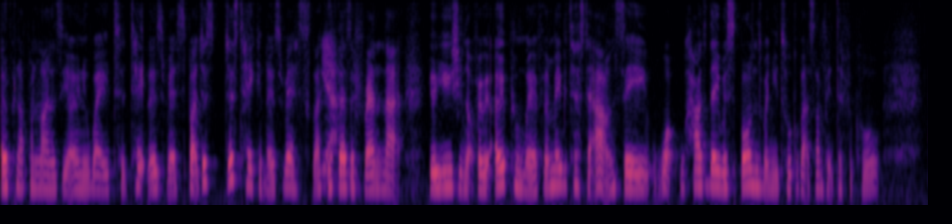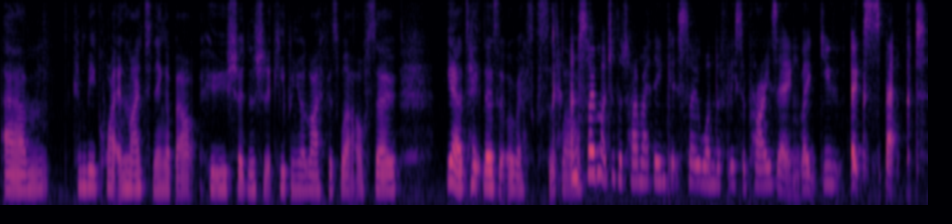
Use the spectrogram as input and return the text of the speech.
open up online is the only way to take those risks, but just just taking those risks. Like Yeah. if there's a friend that you're usually not very open with, then maybe test it out and see what how do they respond when you talk about something difficult. Um, can be quite enlightening about who you should and shouldn't keep in your life as well. So, yeah, take those little risks as well. And so much of the time, I think it's so wonderfully surprising. Like, you expect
